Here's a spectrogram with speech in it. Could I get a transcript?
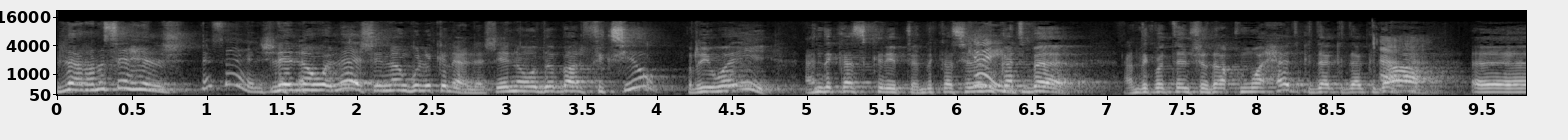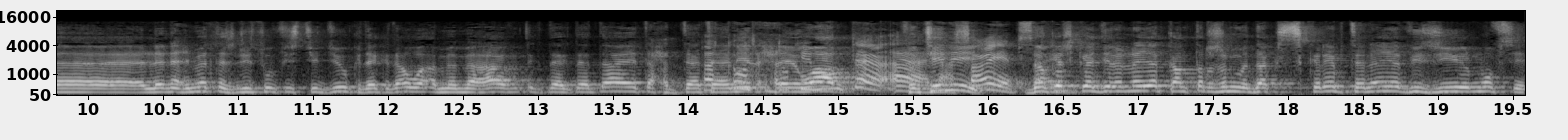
لا راه ما ساهلش. ما ساهلش. لأنه علاش؟ لأن نقول لك أنا علاش؟ لأنه دابا ال fiction الروائي عندك سكريبت عندك سيناريو كاين. كتباه عندك مثلا شهاده رقم واحد كذا كذا كذا آه. آه لا نعمة تجلس في استوديو كذا كذا وامامها كذا كذا يتحدثان الحوار آه، فهمتيني؟ donc. اش كندير انايا؟ كنترجم ذاك السكريبت انايا visuellement في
